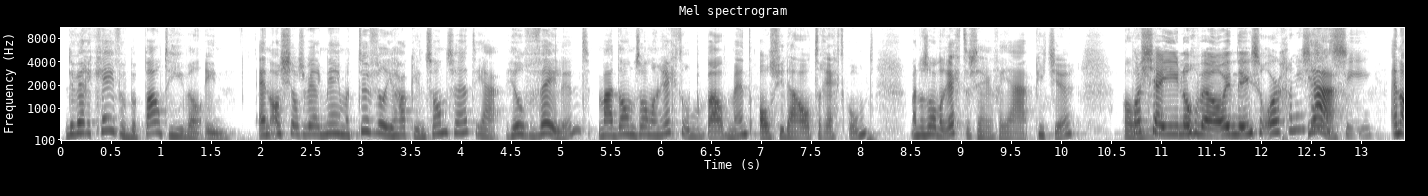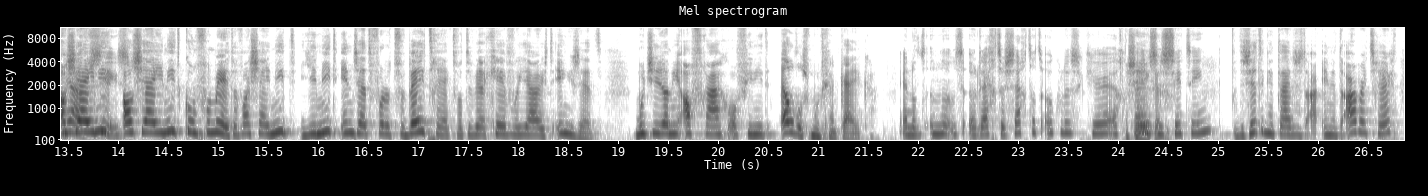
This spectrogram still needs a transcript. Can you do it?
de werkgever bepaalt hier wel in. En als je als werknemer te veel je hak in het zand zet, ja, heel vervelend. Maar dan zal een rechter op een bepaald moment, als je daar al terecht komt, maar dan zal de rechter zeggen van ja, Pietje. al- Pas jij hier nog wel in deze organisatie? En als, Ja, jij niet, als jij je niet conformeert of als jij niet, je niet inzet voor het verbetertraject wat de werkgever voor jou heeft ingezet, moet je je dan niet afvragen of je niet elders moet gaan kijken. En dat, een rechter zegt dat ook wel eens een keer, echt Zeker. tijdens een zitting. De zittingen tijdens het, in het arbeidsrecht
